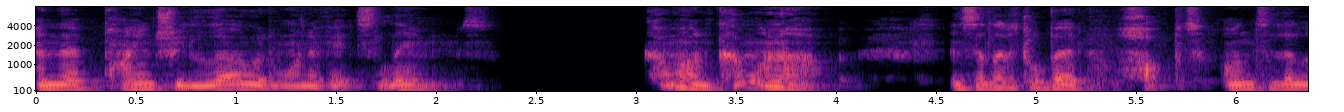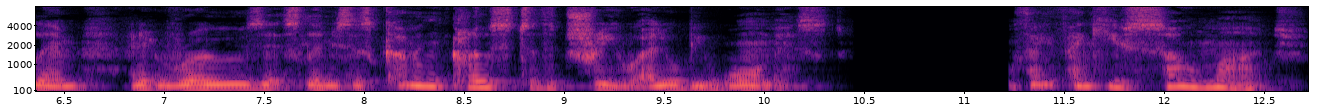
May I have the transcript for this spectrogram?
And the pine tree lowered one of its limbs. Come on, come on up. And so the little bird hopped onto the limb and it rose its limb. He says, Come in close to the tree where you'll be warmest. Well, thank, thank you so much.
